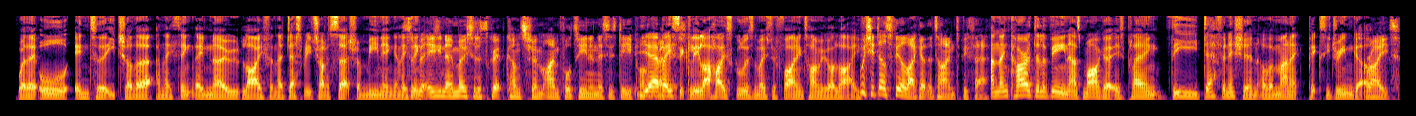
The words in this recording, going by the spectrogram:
where they're all into each other and they think they know life and they're desperately trying to search for meaning and they So, think but, you know, most of the script comes from I'm 14 and this is deep on yeah, Reddit. basically, like high school is the most defining time of your life. Which it does feel like at the time, to be fair. and then Cara Delevingne as Margot is playing the definition of a manic pixie dream girl. Right.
